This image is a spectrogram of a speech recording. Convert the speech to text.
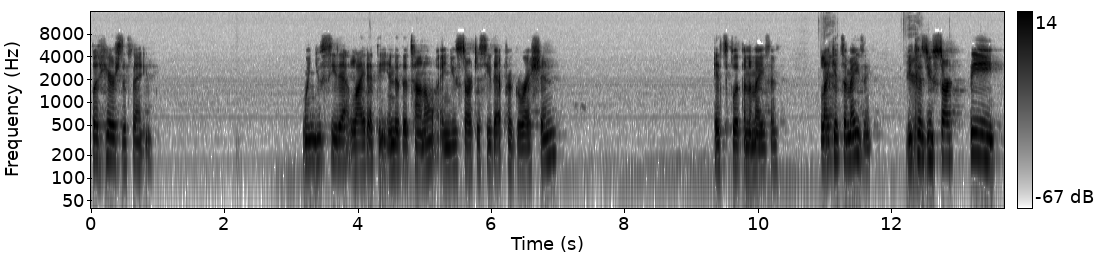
But here's the thing when you see that light at the end of the tunnel and you start to see that progression, it's flipping amazing. Like yeah. it's amazing because yeah. you start to see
